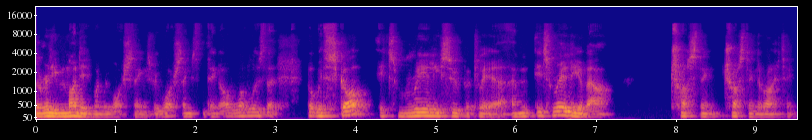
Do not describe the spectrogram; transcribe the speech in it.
are really muddied when we watch things. We watch things and think, oh, what was that? But with Scott, it's really super clear. And it's really about trusting, trusting the writing.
